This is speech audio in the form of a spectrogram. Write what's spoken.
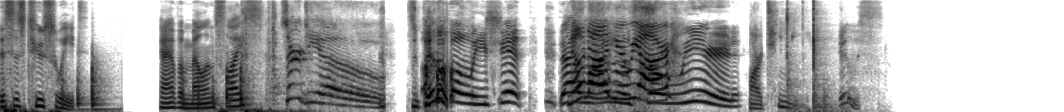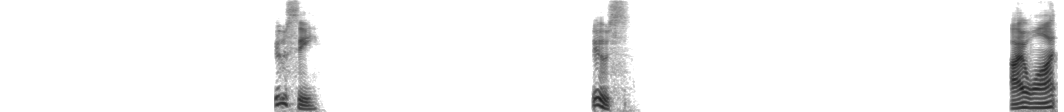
This is too sweet. Can I have a melon slice? Sergio! It's been a Holy shit! That No, no, here was we so are. weird. martini. Juice. Juicy. Juice. I want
